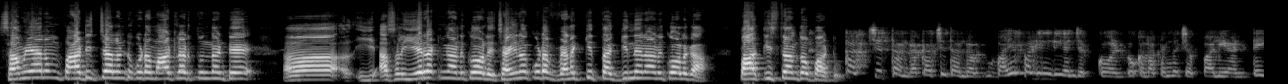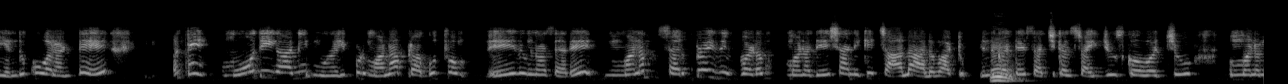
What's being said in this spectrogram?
సమయానం పాటించాలంటూ కూడా మాట్లాడుతుందంటే అసలు ఏ రకంగా అనుకోవాలి? చైనా కూడా వెనక్కి తగ్గిందని అనుకోవాలిగా పాకిస్తాన్తో పాటు. ఖచ్చితంగా ఖచ్చితంగా. భయపడింది అని చెప్పుకోవాలి ఒక రకంగా చెప్పాలి అంటే ఎందుకు అని అంటే అంటే మోదీ గాని ఇప్పుడు మన ప్రభుత్వం ఏది ఉన్నా సరే మనం సర్ప్రైజ్ ఇవ్వడం మన దేశానికి చాలా అలవాటు. ఎందుకంటే సర్జికల్ స్ట్రైక్ చూసుకోవచ్చు మనం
